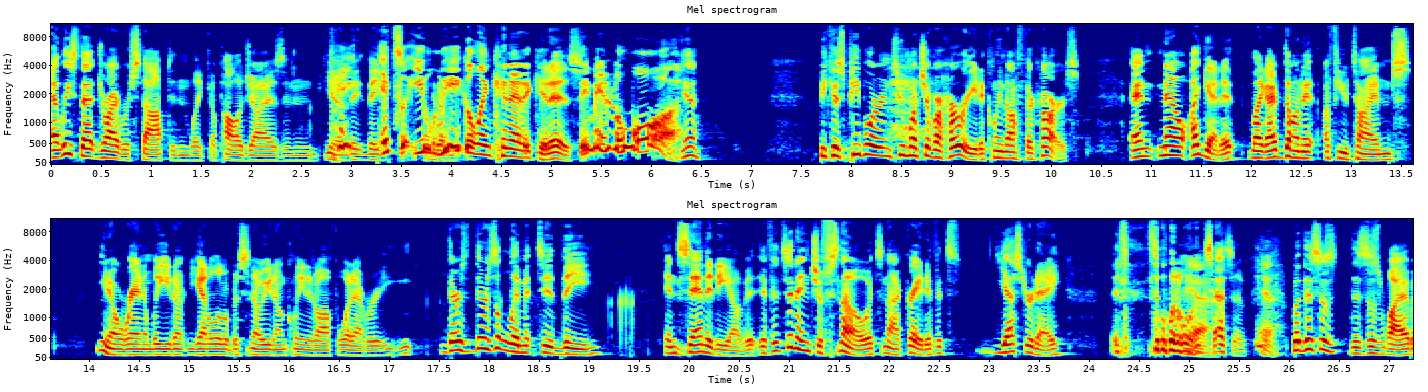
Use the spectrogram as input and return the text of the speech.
at least that driver stopped and like apologized and you know Hey, they, they it's whatever. illegal in Connecticut. It is. They made it a law. Yeah. Because people are in too much of a hurry to clean off their cars. And now I get it. Like I've done it a few times. You know, randomly you don't you got a little bit of snow, you don't clean it off, whatever. There's there's a limit to the insanity of it. If it's an inch of snow, it's not great. If it's yesterday, it's a little Yeah. excessive. Yeah. But this is this is why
